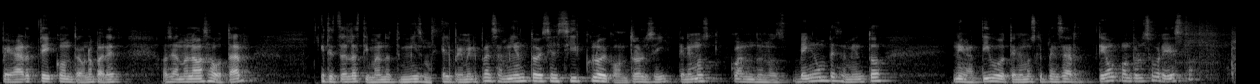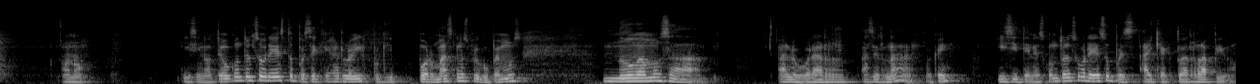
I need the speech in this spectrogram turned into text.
pegarte contra una pared, o sea, no la vas a botar y te estás lastimando a ti mismo. El primer pensamiento es el círculo de control, ¿sí? Tenemos, cuando nos venga un pensamiento negativo, tenemos que pensar, ¿tengo control sobre esto o no? Y si no tengo control sobre esto, pues hay que dejarlo ir, porque por más que nos preocupemos, no vamos a, a lograr hacer nada, ¿ok? Y si tienes control sobre eso, pues hay que actuar rápido,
